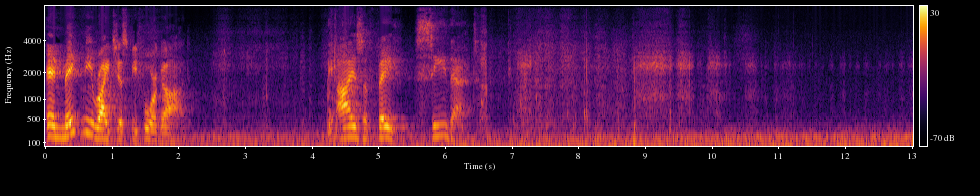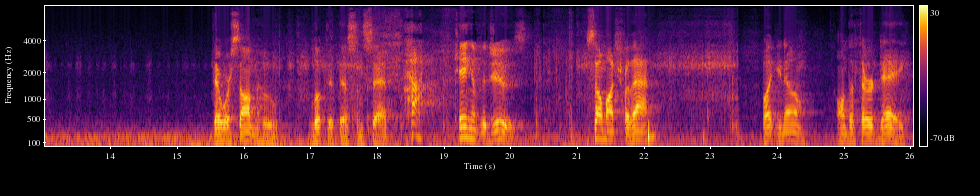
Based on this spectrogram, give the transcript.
and make me righteous before God. The eyes of faith see that. There were some who looked at this and said, Ha! King of the Jews. So much for that. But you know, on the third day,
